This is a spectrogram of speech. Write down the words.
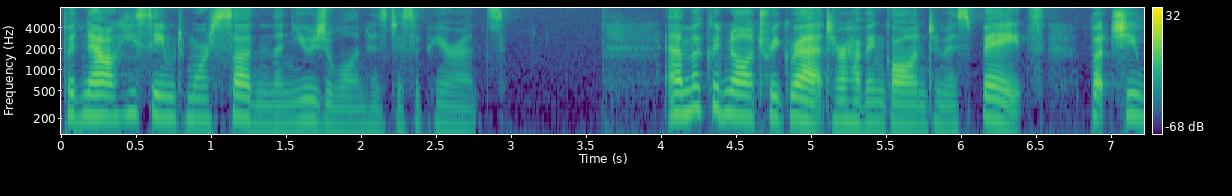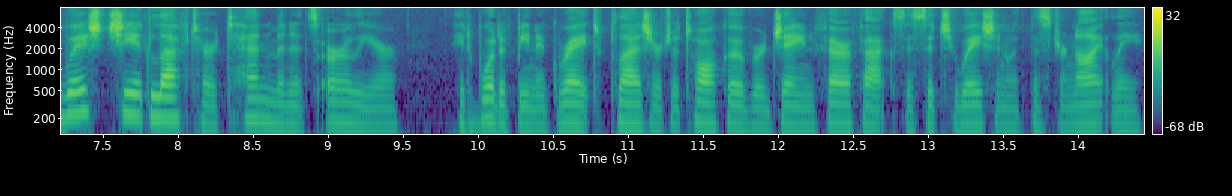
but now he seemed more sudden than usual in his disappearance. Emma could not regret her having gone to Miss Bates, but she wished she had left her ten minutes earlier. It would have been a great pleasure to talk over Jane Fairfax's situation with Mr. Knightley.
